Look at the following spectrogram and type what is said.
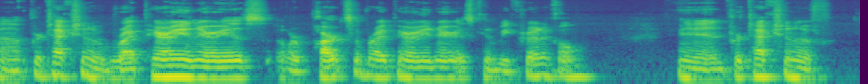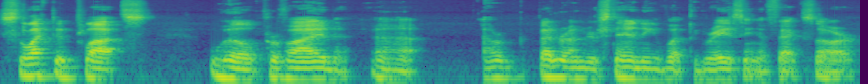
Uh, protection of riparian areas or parts of riparian areas can be critical, and protection of selected plots will provide uh, a better understanding of what the grazing effects are.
